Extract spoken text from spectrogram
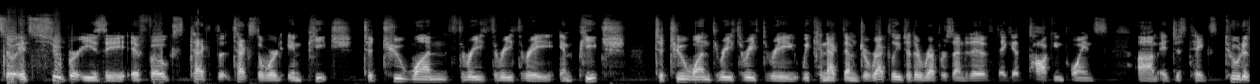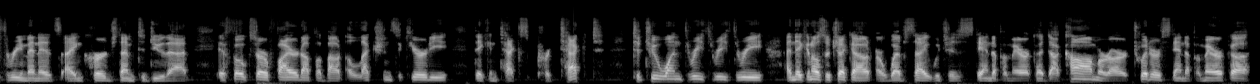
So it's super easy. If folks text text the word impeach to 21333, impeach to 21333, we connect them directly to their representative. They get talking points. Um, it just takes two to three minutes. I encourage them to do that. If folks are fired up about election security, they can text protect to 21333 and they can also check out our website which is standupamerica.com or our twitter stand up america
